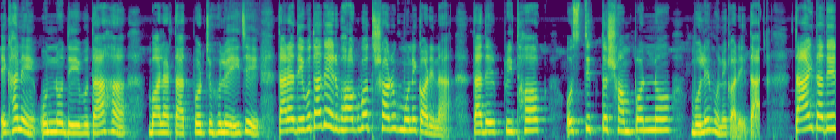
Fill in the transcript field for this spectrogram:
এখানে অন্য দেবতাহা বলার তাৎপর্য হলো এই যে, তারা দেবতাদের ভগবত স্বরূপ মনে করে না। তাদের পৃথক অস্তিত্ব সম্পন্ন বলে মনে করে। তা, তাই তাদের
